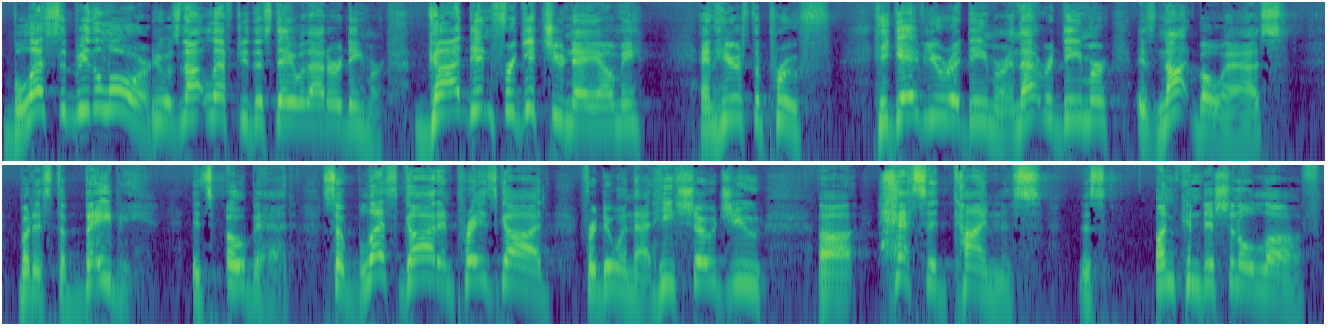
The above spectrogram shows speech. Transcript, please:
Blessed be the Lord who has not left you this day without a redeemer. God didn't forget you, Naomi. And here's the proof. He gave you a redeemer, and that redeemer is not Boaz, but it's the baby. It's Obed. So bless God and praise God for doing that. He showed you uh, hesed kindness, this unconditional love.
